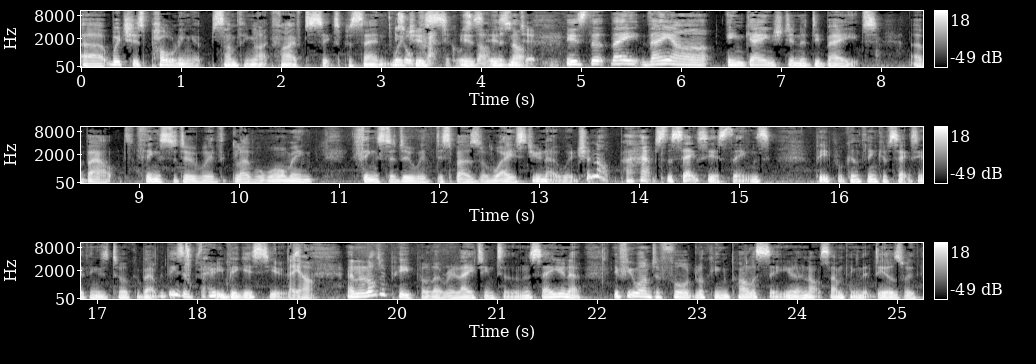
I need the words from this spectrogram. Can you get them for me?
Uh, which is polling at something like five to six percent, which all is practical is, stuff, is isn't not it? is that they they are engaged in a debate about things to do with global warming, things to do with disposal of waste, you know, which are not perhaps the sexiest things. People can think of sexier things to talk about, but these are very big issues. They are. And a lot of people are relating to them and say, you know, if you want a forward looking policy, you know, not something that deals with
